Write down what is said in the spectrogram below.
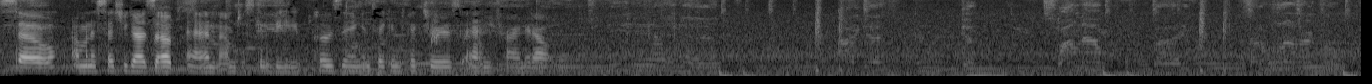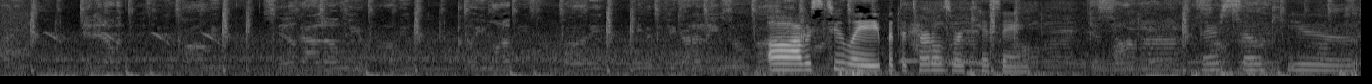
So I'm gonna set you guys up and I'm just gonna be posing and taking pictures and trying it out. Oh, I was too late, but the turtles were kissing. They're so cute.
